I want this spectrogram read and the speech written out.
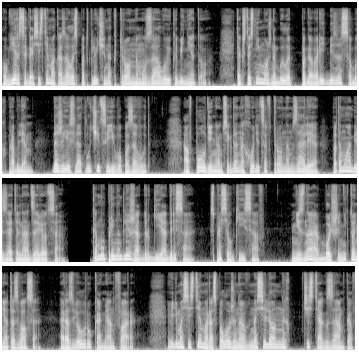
У герцога система оказалась подключена к тронному залу и кабинету, так что с ним можно было поговорить без особых проблем, даже если отлучиться его позовут. А в полдень он всегда находится в тронном зале, потому обязательно отзовется. «Кому принадлежат другие адреса?» – спросил Кейсав. «Не знаю, больше никто не отозвался», – развел руками Анфар. Видимо, система расположена в населенных частях замков.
